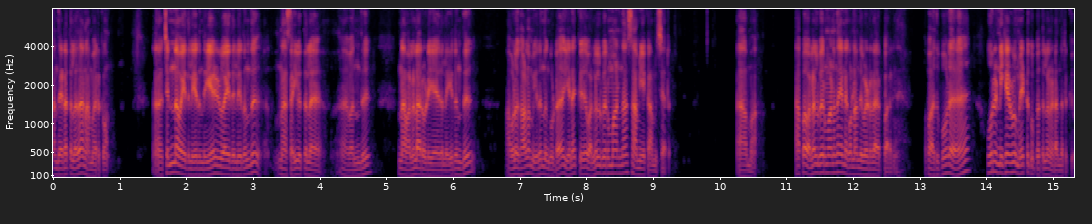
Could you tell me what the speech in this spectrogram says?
அந்த இடத்துல தான் நம்ம இருக்கோம். சின்ன வயதிலிருந்து ஏழு வயதிலிருந்து நான் சைவத்தில் வந்து நான் வள்ளலாருடைய இதில் இருந்து அவ்வளோ காலம் இருந்தும் கூட எனக்கு வள்ளல் பெருமான் தான் சாமியை காமிச்சார். ஆமாம் அப்போ வள்ளல் பெருமான் தான் என்னை கொண்டாந்து விடுறா பாருங்க. அப்போ அதுபோல் ஒரு நிகழ்வு மேட்டுக்குப்பத்தில் நடந்திருக்கு.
